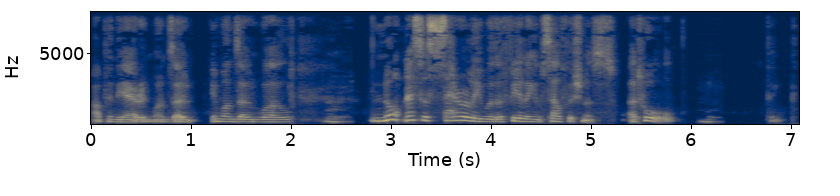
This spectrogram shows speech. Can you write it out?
up in the air in one's own in one's own world, mm. not necessarily with a feeling of selfishness at all. Mm. I think.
